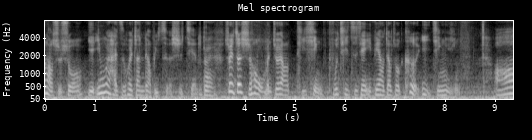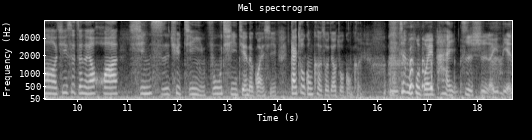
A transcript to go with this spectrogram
老实说，也因为孩子会占掉彼此的时间，对，所以这时候我们就要提醒夫妻之间一定要叫做刻意经营。哦，其实真的要花心思去经营夫妻间的关系，该做功课的时候就要做功课。你这样会不会太自私了一点？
